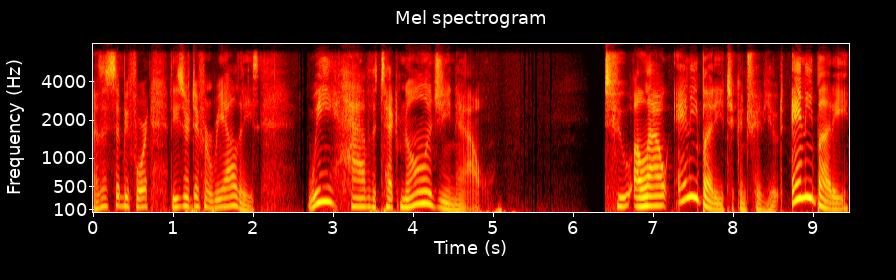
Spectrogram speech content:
As I said before, these are different realities. We have the technology now to allow anybody to contribute. Anybody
